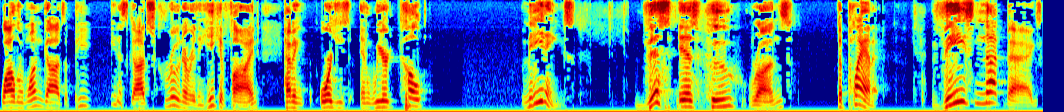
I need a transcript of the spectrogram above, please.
while the one God's a penis God, screwing everything he could find, having orgies and weird cult meetings. This is who runs the planet. These nutbags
